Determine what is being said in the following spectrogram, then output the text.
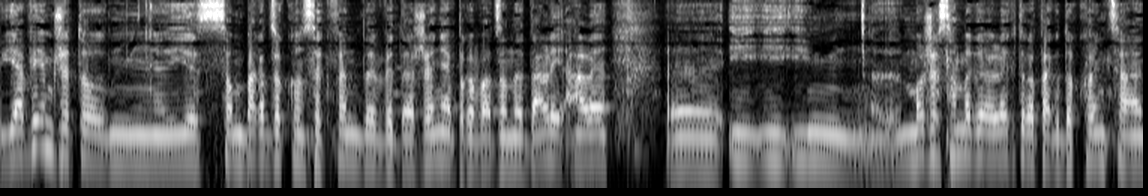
Ja wiem, że to mm, jest, są bardzo konsekwentne wydarzenia prowadzone dalej, ale i, i, i może samego Elektro tak do końca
